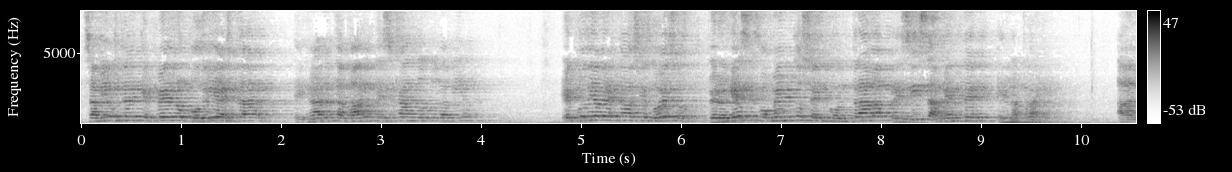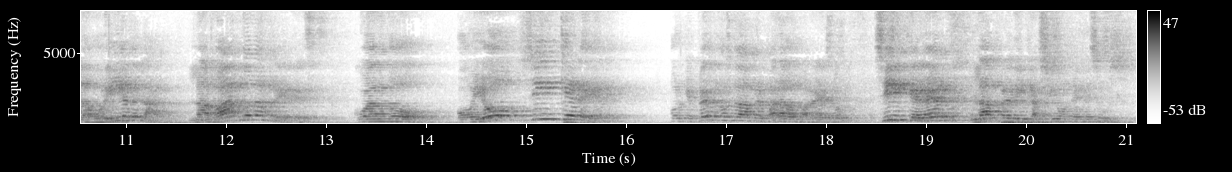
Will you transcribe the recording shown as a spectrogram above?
¿Sabía usted que Pedro podría estar en alta mar pescando todavía? Él podía haber estado haciendo eso, pero en ese momento se encontraba precisamente en la playa, a la orilla del lago, lavando las redes, cuando oyó sin querer, porque Pedro no estaba preparado para eso, sin querer la predicación de Jesús.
